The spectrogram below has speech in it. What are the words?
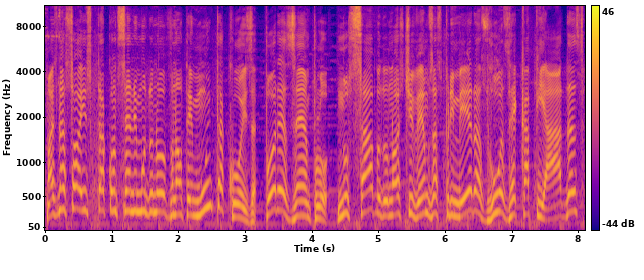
Mas não é só isso que está acontecendo em Mundo Novo, não, tem muita coisa. Por exemplo, no sábado nós tivemos as primeiras ruas recapeadas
